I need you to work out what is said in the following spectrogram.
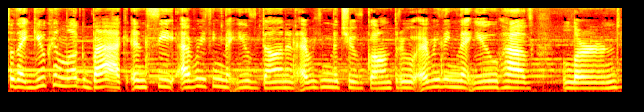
so that you can look back and see everything that you've done and everything that you've gone through, everything that you have learned.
